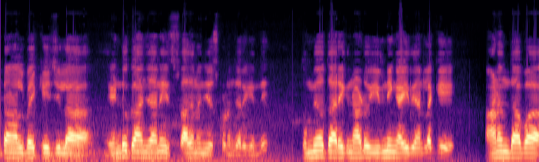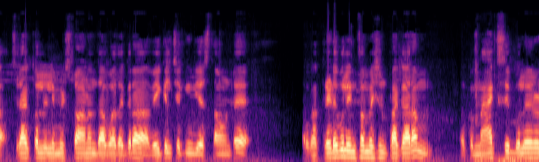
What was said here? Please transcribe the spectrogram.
నూట నలభై కేజీల ఎండు గాంజాని స్వాధీనం చేసుకోవడం జరిగింది. తొమ్మిదో తారీఖు నాడు ఈవినింగ్ ఐదు గంటలకి ఆనంద్ దాబా చిరాక్పల్లి లిమిట్స్లో ఆనంద్ దాబా దగ్గర వెహికల్ చెకింగ్ చేస్తూ ఉంటే ఒక క్రెడిబుల్ ఇన్ఫర్మేషన్ ప్రకారం ఒక మ్యాక్సీ బొలెరో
